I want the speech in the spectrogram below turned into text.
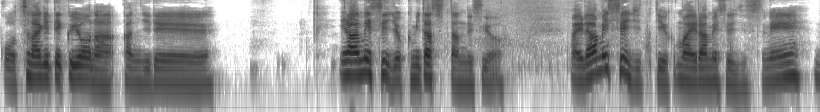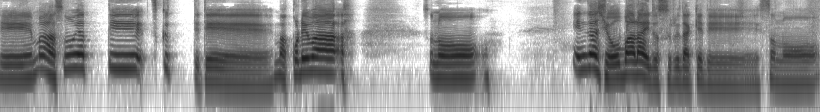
こう、つなげていくような感じで、エラーメッセージを組み立てたんですよ。まあ、エラーメッセージっていうか、まあ、エラーメッセージですね。で、まあ、そうやって作ってて、まあ、これは、その、演算子をオーバーライドするだけで、その、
